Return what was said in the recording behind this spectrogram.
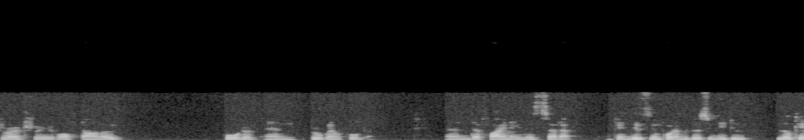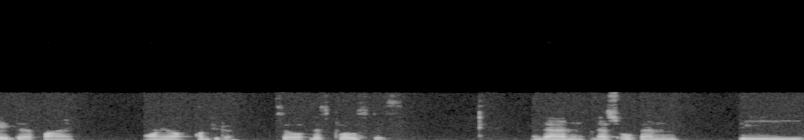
directory of download folder and program folder. And the file name is setup okay this is important because you need to locate the file on your computer. So let's close this. And then let's open the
